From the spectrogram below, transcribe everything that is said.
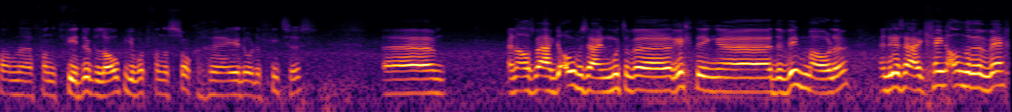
van, van het viaduct lopen. Je wordt van de sokken gereden door de fietsers. Uh, en als we eigenlijk over zijn, moeten we richting uh, de windmolen. En er is eigenlijk geen andere weg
